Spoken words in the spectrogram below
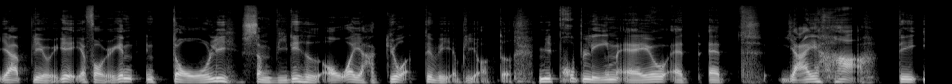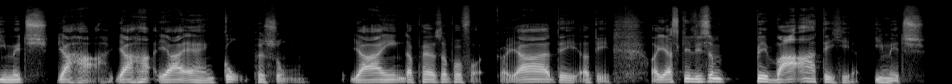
jeg, bliver jo ikke, jeg får jo ikke en, en dårlig samvittighed over, at jeg har gjort det ved at blive opdaget. Mit problem er jo, at, at jeg har det image, jeg har. Jeg, har. jeg er en god person. Jeg er en, der passer på folk, og jeg er det og det. Og jeg skal ligesom bevare det her image.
